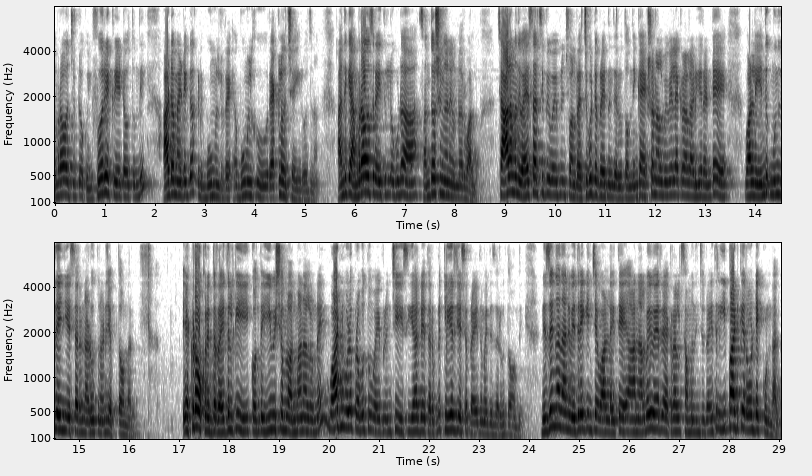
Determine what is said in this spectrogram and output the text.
అమరావతి చుట్టూ ఒక యుఫోరియా క్రియేట్ అవుతుంది. ఆటోమేటిక్గా అక్కడికి భూములు రె భూములకు రెక్కలు వచ్చాయి ఈ రోజున. అందుకే అమరావతి రైతుల్లో కూడా సంతోషంగానే ఉన్నారు వాళ్ళు. చాలామంది వైఎస్ఆర్సీపీ వైపు నుంచి వాళ్ళని రెచ్చగొట్టే ప్రయత్నం జరుగుతుంది. ఇంకా ఎక్స్ట్రా నలభై వేల ఎకరాలు అడిగారంటే వాళ్ళని ఎందుకు ముందు ఏం చేశారని అడుగుతున్నట్టు చెప్తా ఉన్నారు. ఎక్కడో ఒకరిద్దరు రైతులకి కొంత ఈ విషయంలో అనుమానాలు ఉన్నాయి. వాటిని కూడా ప్రభుత్వం వైపు నుంచి సిఆర్డీ తరపున క్లియర్ చేసే ప్రయత్నం అయితే జరుగుతోంది. నిజంగా దాన్ని వ్యతిరేకించే వాళ్ళైతే ఆ నలభై వేల ఎకరాలకు సంబంధించిన రైతులు ఈ పాటికే రోడ్డు ఎక్కువ ఉండాలి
